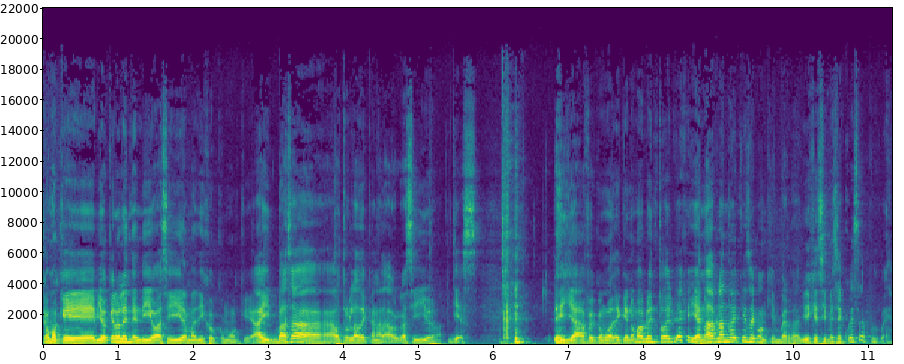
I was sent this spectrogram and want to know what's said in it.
como que vio que no le entendí yo así, además dijo como que, ay, vas a, a otro lado de Canadá o algo así, y yo, yes. y ya fue como de que no me habló en todo el viaje y andaba hablando de quién sabe con quién, ¿verdad? Yo dije, si me secuestra, pues bueno,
